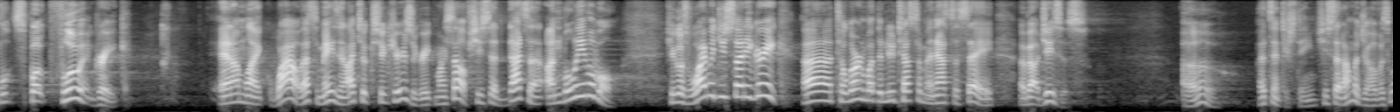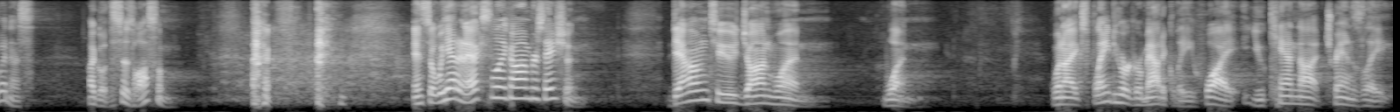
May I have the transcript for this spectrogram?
F- spoke fluent Greek. And I'm like, wow, that's amazing. I took six years of Greek myself. She said, that's unbelievable. She goes, why would you study Greek? Uh, to learn what the New Testament has to say about Jesus. Oh, that's interesting. She said, I'm a Jehovah's Witness. I go, this is awesome. and so we had an excellent conversation down to John 1 1 when I explained to her grammatically why you cannot translate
